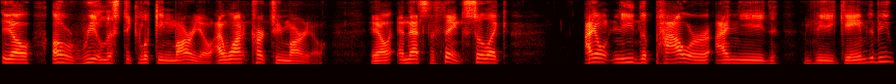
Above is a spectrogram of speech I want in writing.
you know a realistic looking Mario. I want cartoon Mario. You know, and that's the thing. So like I don't need the power. I need the game to be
